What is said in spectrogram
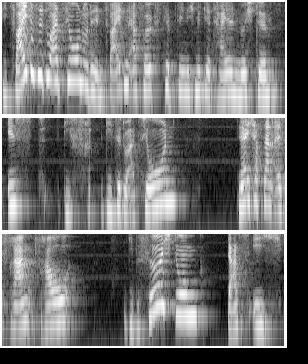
Die zweite Situation oder den zweiten Erfolgstipp, den ich mit dir teilen möchte, ist die, die Situation, ja, ich habe dann als Frau die Befürchtung, dass ich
